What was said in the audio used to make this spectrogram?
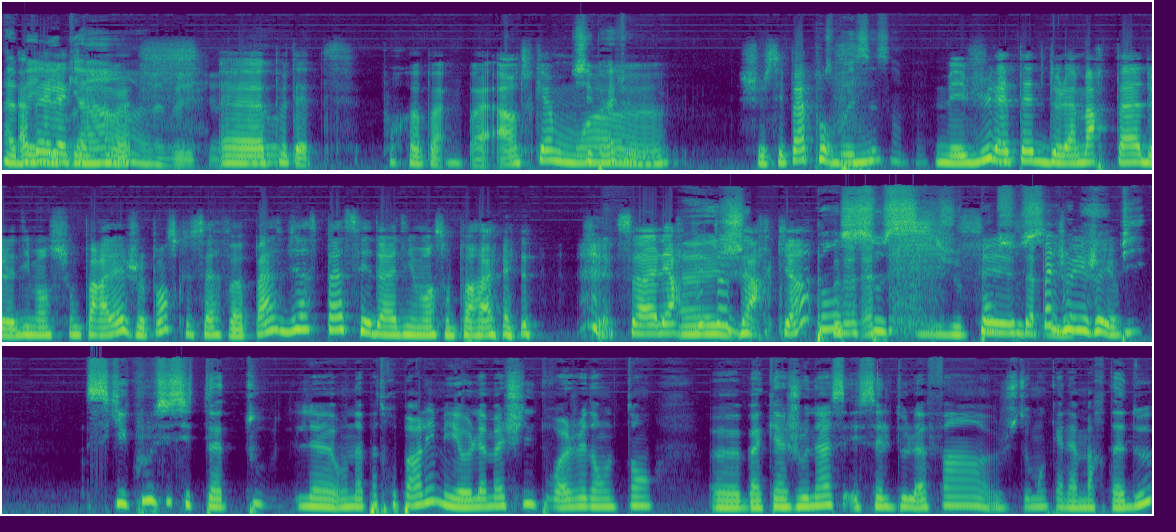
Abel, Abel et bah. Euh, Ouais, ouais. Peut-être. Pourquoi pas. Voilà. En tout cas, moi, je sais pas, je, euh, je sais pas pour je trouvais vous, mais vu la tête de la Martha de la dimension parallèle, je pense que ça va pas bien se passer dans la dimension parallèle. ça a l'air Euh, plutôt je dark, hein. Je pense aussi, je pense aussi. ça peut être joyeux, joyeux. Puis, ce qui est cool aussi, c'est que t'as tout. la- on n'a pas trop parlé, mais euh, la machine pour voyager dans le temps euh, bah, qu'a Jonas et celle de la fin, euh, justement qu'a la Martha 2.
